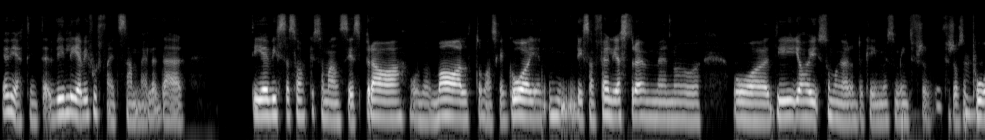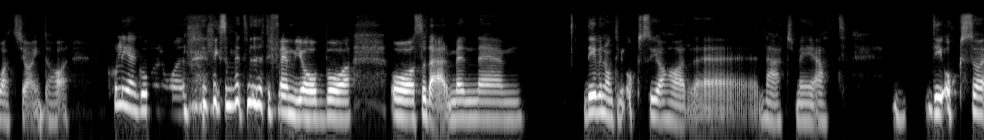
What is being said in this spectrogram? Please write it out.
jag vet inte, vi lever fortfarande i ett samhälle där det är vissa saker som anses bra och normalt och man ska gå, liksom följa strömmen och, och det, jag har ju så många runt omkring mig som inte förstår, förstår sig mm. på att jag inte har kollegor och liksom ett 9 till 5 jobb och, och sådär. Men eh, det är väl någonting också jag har eh, lärt mig att det är också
